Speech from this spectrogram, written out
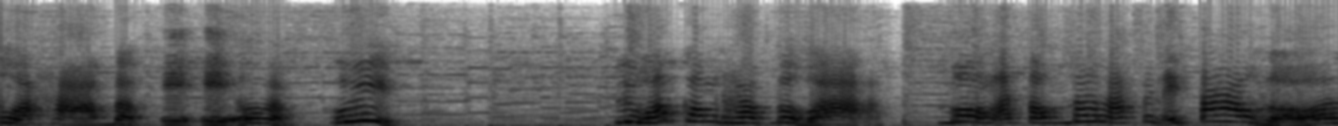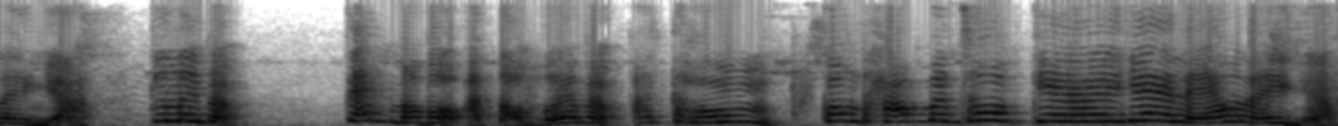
ตัวฮาร์ปแบบเอเอว่าแบบเฮ้ยหรือว่ากองทัพแบบว่า มองอะตอมน่ารักเป็นไอ้เต้าเหรออะไรอย่างเงี้ย ก็เลยแบบแจ้นมาบอกอะตอมไว้แบบอะตอมกองทัพมันชอบแกแย่แล้วอะไรอย่างเงี้ย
